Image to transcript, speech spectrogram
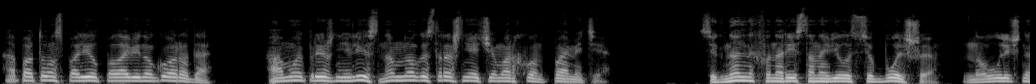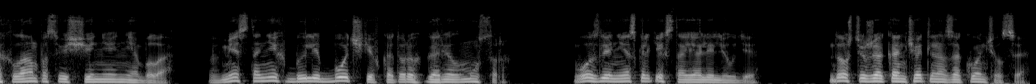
а потом спалил половину города. А мой прежний лис намного страшнее, чем Архон памяти. Сигнальных фонарей становилось все больше, но уличных ламп освещения не было. Вместо них были бочки, в которых горел мусор. Возле нескольких стояли люди. Дождь уже окончательно закончился.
